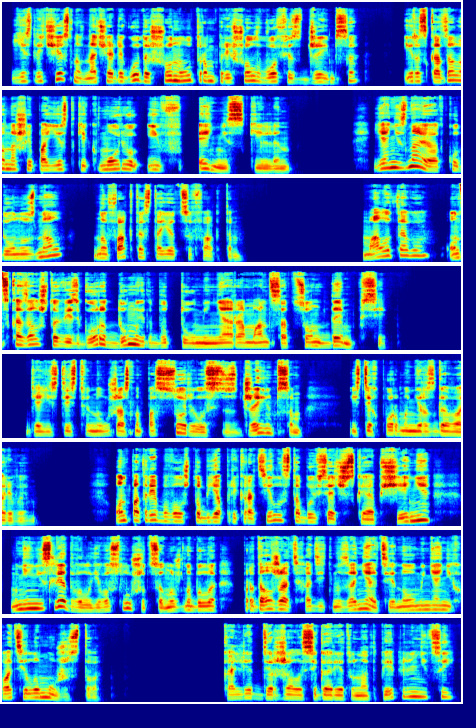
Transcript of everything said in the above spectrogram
Если честно, в начале года Шон утром пришел в офис Джеймса и рассказал о нашей поездке к морю и в Эннискиллен. Я не знаю, откуда он узнал, но факт остается фактом. Мало того, он сказал, что весь город думает, будто у меня роман с отцом Демпси. Я, естественно, ужасно поссорилась с Джеймсом, и с тех пор мы не разговариваем. Он потребовал, чтобы я прекратила с тобой всяческое общение. Мне не следовало его слушаться, нужно было продолжать ходить на занятия, но у меня не хватило мужества. Калет держала сигарету над пепельницей,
